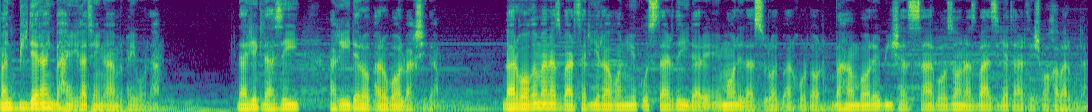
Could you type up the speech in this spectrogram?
من بیدرنگ به حقیقت این امر پی بردم. در یک لحظه ای عقیده را پروبال بخشیدم در واقع من از برتری روانی ای در اعمال دستورات برخوردار و همواره بیش از سربازان از وضعیت ارتش باخبر بودم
